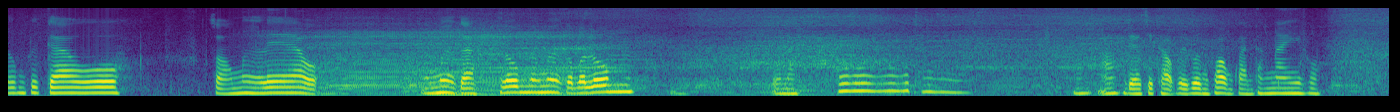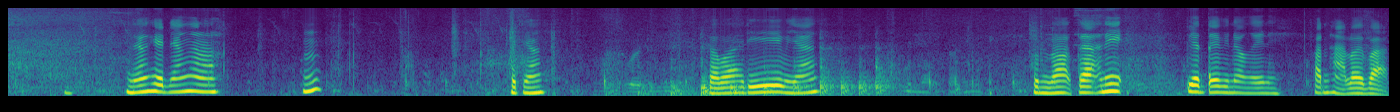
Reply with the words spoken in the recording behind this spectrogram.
ลมคือเก่าสองมือแล้วบางมือก็ลมบางมือก็บ่ลมเดี๋ยวนะโอ้เธอ เอาเดี๋ยวสิเข้าไปเบิ่งพร้อมกันทางในพวกยังเห็ดยังอะนะหึเห็ดยังสบายดีมั้ยยังคุณละกะนี่เปลี่ยนเต้พี่น้องเอ้ยนี่พันหาร้อยบาท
